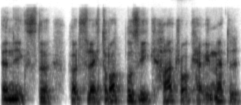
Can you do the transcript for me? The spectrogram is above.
Der nächste hört vielleicht Rockmusik, Hardrock, Heavy Metal.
